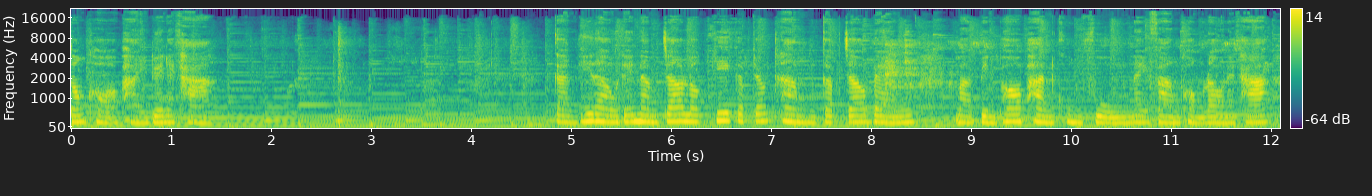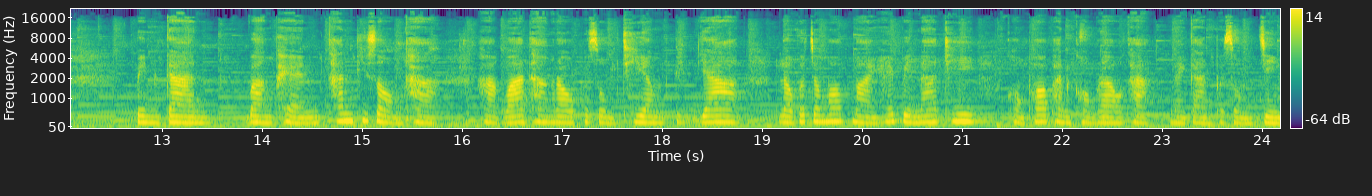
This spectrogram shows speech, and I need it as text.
ต้องขออภัยด้วยนะคะ การที่เราได้นำเจ้าล็อกกี้กับเจ้าทรัมกับเจ้าแบงค์มาเป็นพ่อพันธุ์คุมฝูงในฟาร์มของเรานะคะ เป็นการ วางแผนขั้นที่ 2 ค่ะ หากว่าทางเราผสมเทียมติดยาก เราก็จะมอบหมายให้เป็นหน้าที่ของพ่อพันธุ์ของเราค่ะ ในการผสมจริง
